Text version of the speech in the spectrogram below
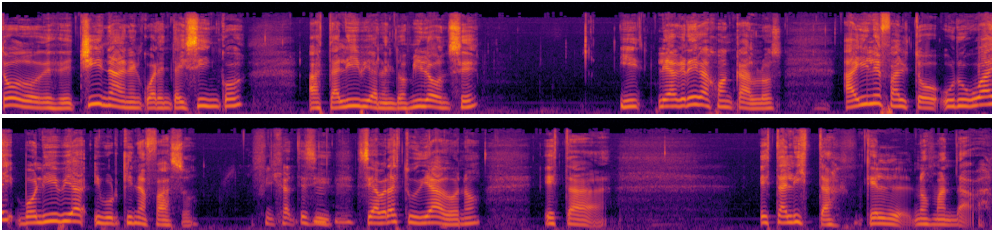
todo desde China en el 45 hasta Libia en el 2011, y le agrega Juan Carlos, ahí le faltó Uruguay, Bolivia y Burkina Faso. Fíjate si se habrá estudiado, ¿no? Esta, esta lista que él nos mandaba.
